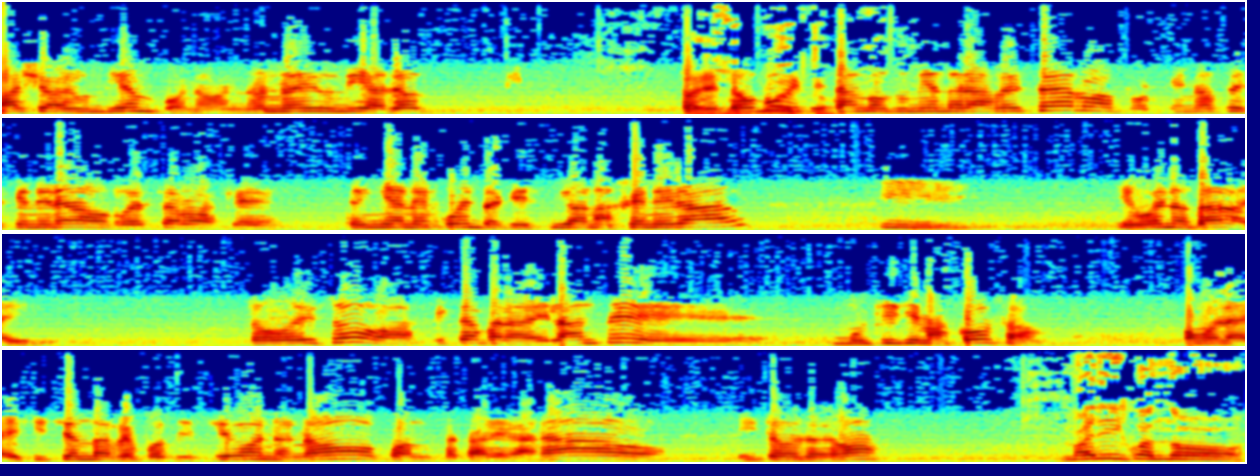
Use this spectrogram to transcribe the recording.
va a llevar un tiempo, no, no, no es de un día al otro. Sobre todo porque se están consumiendo las reservas, porque no se generaron reservas que tenían en cuenta que se iban a generar y, y bueno, está, todo eso afecta para adelante eh, muchísimas cosas, como la decisión de reposición o no, cuando sacar el ganado y todo lo demás. Mari, cuando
